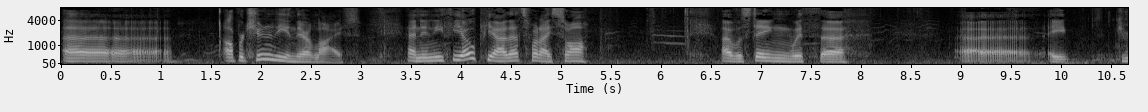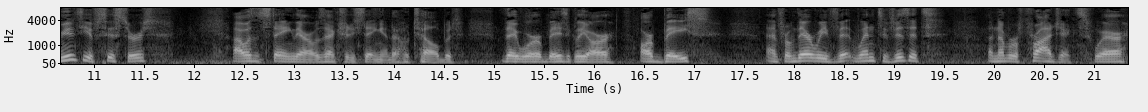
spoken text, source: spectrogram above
uh, opportunity in their lives? And in Ethiopia, that's what I saw. I was staying with uh, uh, a community of sisters. I wasn't staying there, I was actually staying in a hotel, but they were basically our, our base. And from there, we vi- went to visit a number of projects where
